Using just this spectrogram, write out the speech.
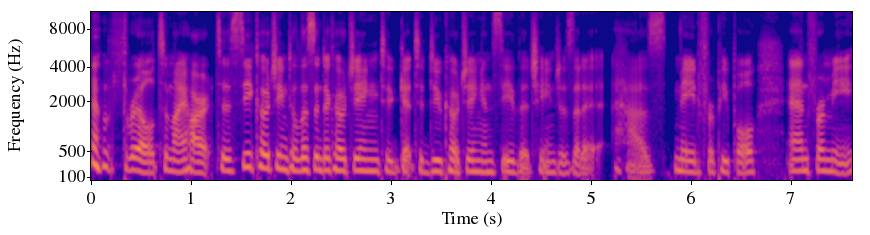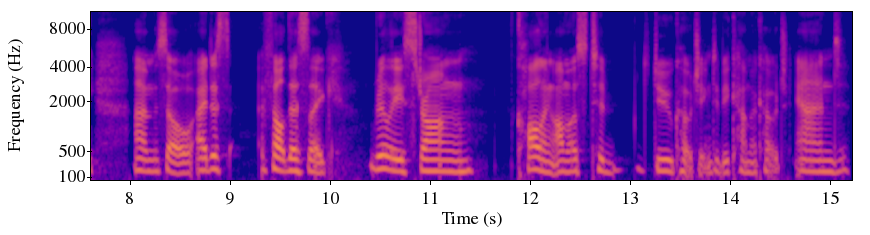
thrill to my heart to see coaching, to listen to coaching, to get to do coaching and see the changes that it has made for people and for me. Um, so I just felt this like really strong calling almost to do coaching, to become a coach. And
